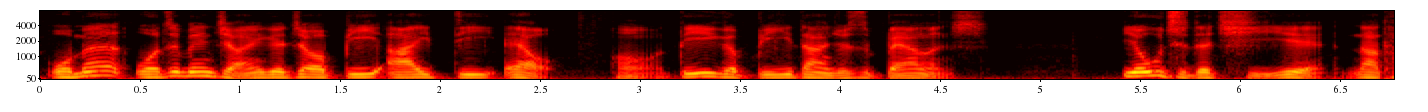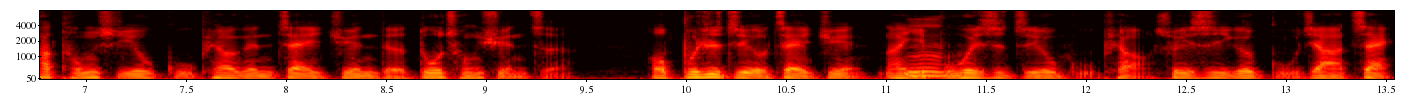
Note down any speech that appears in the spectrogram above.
我们我这边讲一个叫 BIDL 哦，第一个 B 当然就是 balance，优质的企业，那它同时有股票跟债券的多重选择。哦，不是只有债券，那也不会是只有股票，所以是一个股加债。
